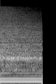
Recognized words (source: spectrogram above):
you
